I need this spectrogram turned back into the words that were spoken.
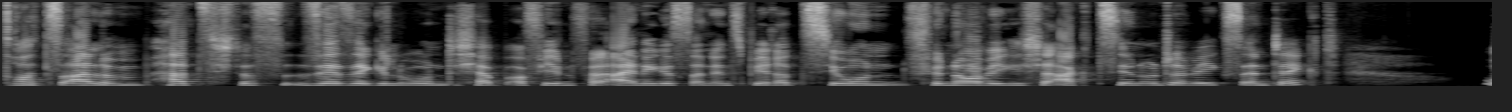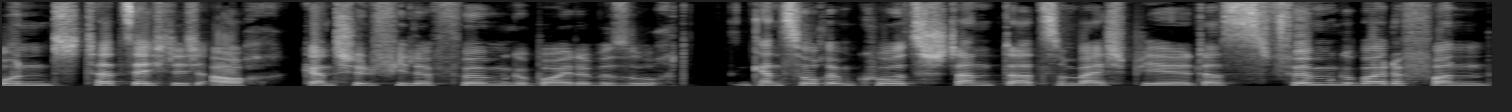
trotz allem hat sich das sehr, sehr gelohnt. Ich habe auf jeden Fall einiges an Inspiration für norwegische Aktien unterwegs entdeckt und tatsächlich auch ganz schön viele Firmengebäude besucht. Ganz hoch im Kurs stand da zum Beispiel das Firmengebäude von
